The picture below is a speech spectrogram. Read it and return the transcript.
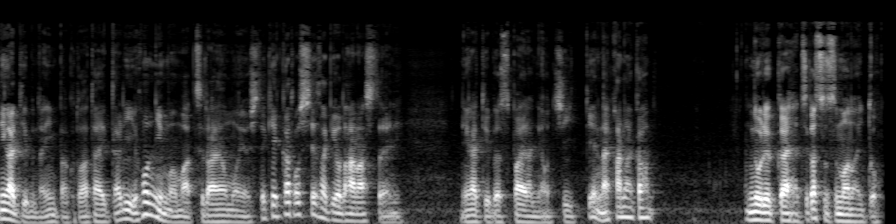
ネガティブなインパクトを与えたり本人もまあ辛い思いをして結果として先ほど話したようにネガティブスパイラルに陥ってなかなか能力開発が進まないと。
